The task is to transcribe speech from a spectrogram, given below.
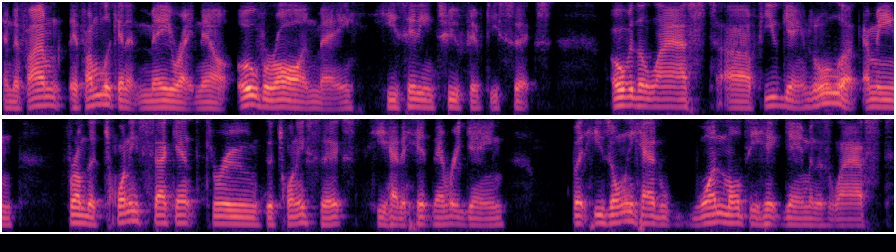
And if I'm if I'm looking at May right now, overall in May, he's hitting 256 over the last uh, few games. Well, look, I mean, from the 22nd through the 26th, he had a hit in every game, but he's only had one multi-hit game in his last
